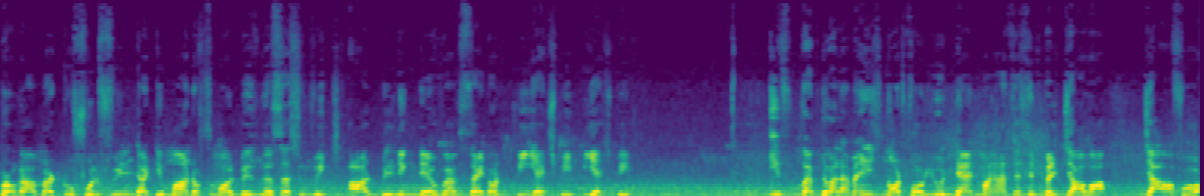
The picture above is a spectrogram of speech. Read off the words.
programmer to fulfill the demand of small businesses which are building their website on PHP PHP if web development is not for you then my answer is simple Java Java for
